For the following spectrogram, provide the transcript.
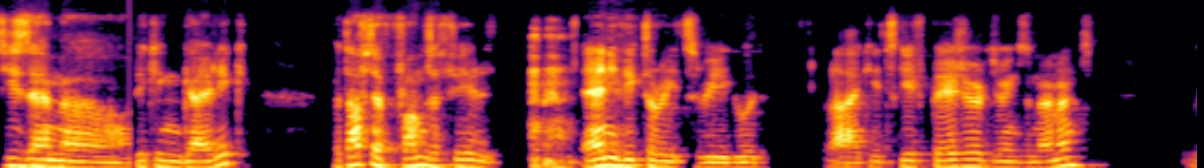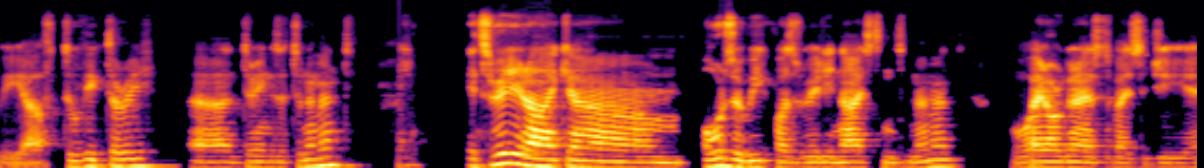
see them uh, speaking Gaelic. But after from the field, any victory it's really good like it gives pleasure during the moment we have two victory uh, during the tournament it's really like um, all the week was really nice in the moment well organized by the GA.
